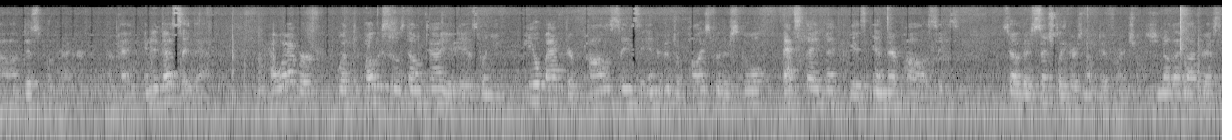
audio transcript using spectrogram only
uh, discipline record, okay? And it does say that. However, what the public schools don't tell you is when you peel back their policies, the individual policies for their school, that statement is in their policies. So essentially, there's no differential. Did you know that, Dr. Estes?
